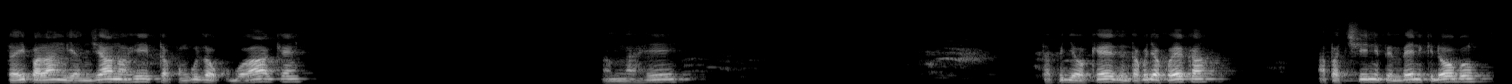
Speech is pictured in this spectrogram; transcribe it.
tutaipa rangi ya njano hii, tutapunguza ukubwa wake namna hii, tutapiga okay, nitakuja kuweka hapa chini pembeni kidogo.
